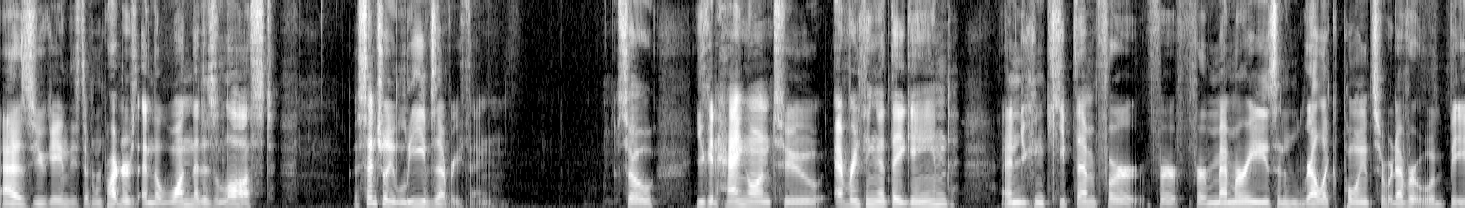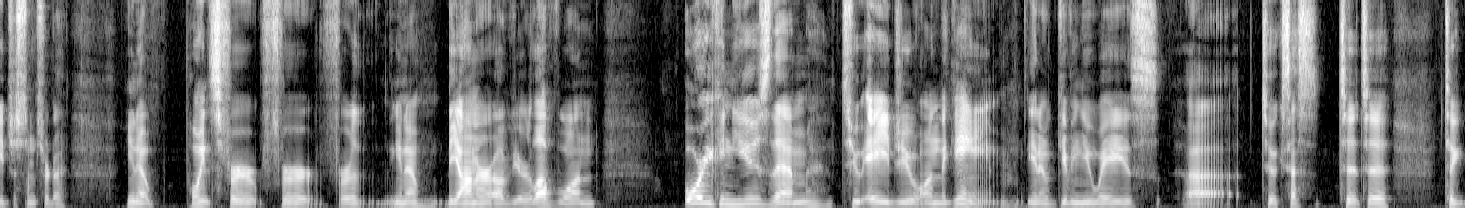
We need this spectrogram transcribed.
as you gain these different partners, and the one that is lost essentially leaves everything. So you can hang on to everything that they gained and you can keep them for for for memories and relic points or whatever it would be just some sort of you know points for for for you know the honor of your loved one. Or you can use them to aid you on the game you know giving you ways uh, to access to to to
